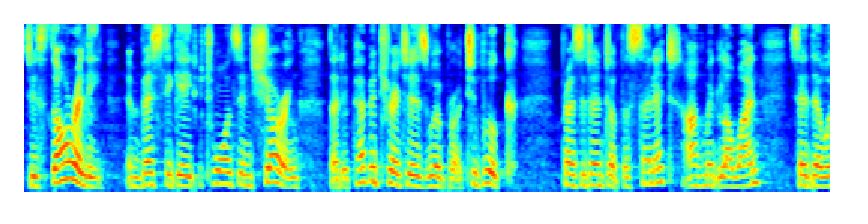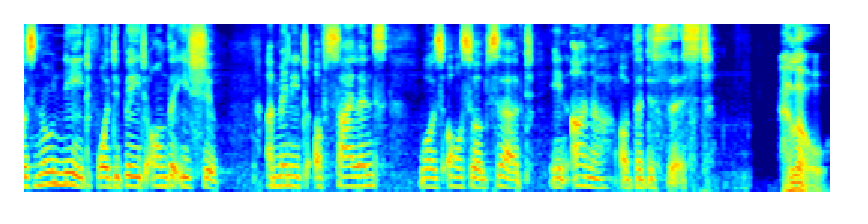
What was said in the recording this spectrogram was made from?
to thoroughly investigate towards ensuring that the perpetrators were brought to book. President of the Senate, Ahmed Lawan, said there was no need for debate on the issue. A minute of silence was also observed in honor of the deceased. Hello.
